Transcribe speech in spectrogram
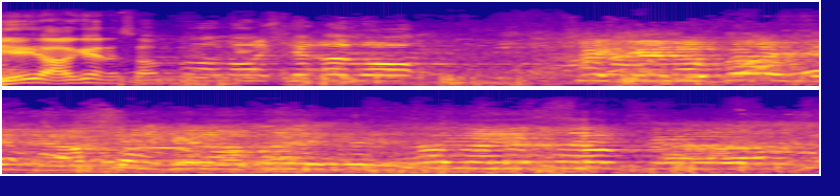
ये आ गया ना सामने। Shake it up, baby now. Shake it up, baby. Nobody else so.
